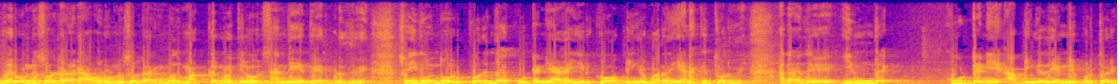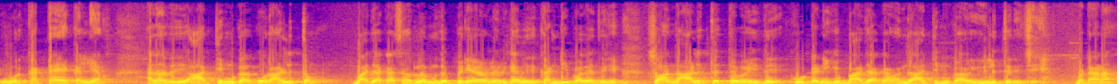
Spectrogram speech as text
இவர் ஒன்று சொல்கிறாரு அவர் ஒன்று சொல்கிறாருங்கும் போது மக்கள் மத்தியில் ஒரு சந்தேகத்தை ஏற்படுத்துது. ஸோ இது வந்து ஒரு பொருந்தா கூட்டணியாக இருக்கோ அப்படிங்கிற மாதிரி தான் எனக்கு தோணுது. அதாவது இந்த கூட்டணி அப்படிங்கிறது என்னை பொறுத்த வரைக்கும் ஒரு கட்டாய கல்யாணம். அதாவது அதிமுகவுக்கு ஒரு அழுத்தம். பாஜக சார்பில் மிகப்பெரிய அளவில் இருக்குது அது கண்டிப்பாக தெரியும். ஸோ அந்த அழுத்தத்தை வைத்து கூட்டணிக்கு பாஜக வந்து அதிமுகவை இழுத்துருச்சு. பட் ஆனால்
